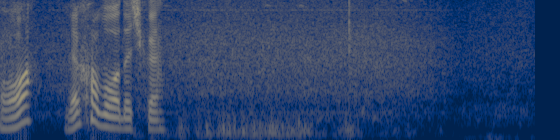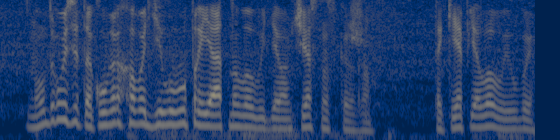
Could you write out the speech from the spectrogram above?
О, верховодочка. Ну, друзі, таку верховоділову приємно ловити, я вам чесно скажу. Таке б я ловив би.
